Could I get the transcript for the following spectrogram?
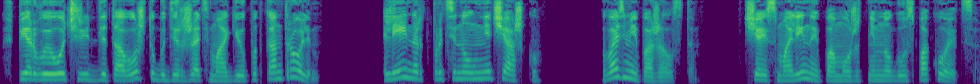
В первую очередь для того, чтобы держать магию под контролем». Лейнард протянул мне чашку. «Возьми, пожалуйста. Чай с малиной поможет немного успокоиться».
